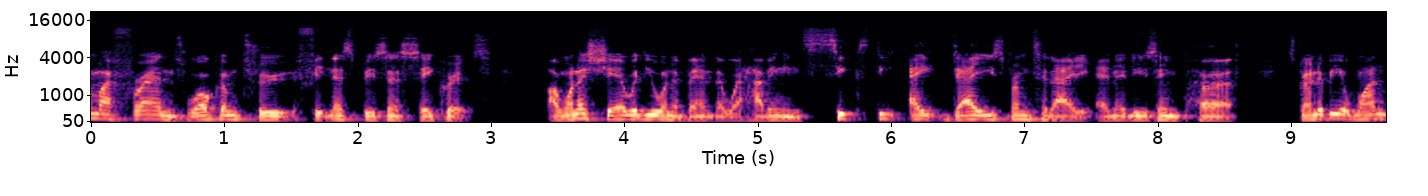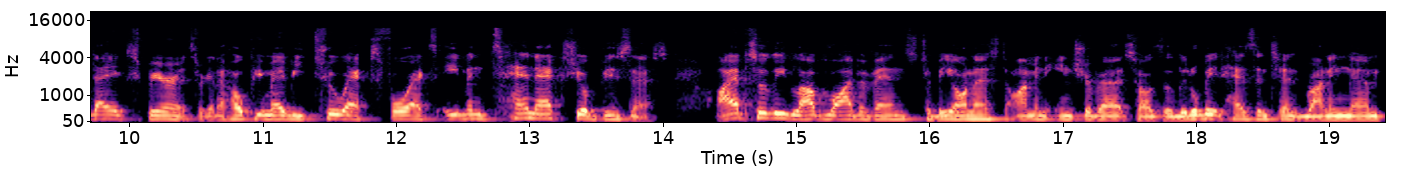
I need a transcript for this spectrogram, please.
my friends. Welcome to Fitness Business Secrets. I want to share with you an event that we're having in 68 days from today, and it is in Perth. It's going to be a one day experience. We're going to help you maybe 2x, 4x, even 10x your business. I absolutely love live events. To be honest, I'm an introvert, so I was a little bit hesitant running them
